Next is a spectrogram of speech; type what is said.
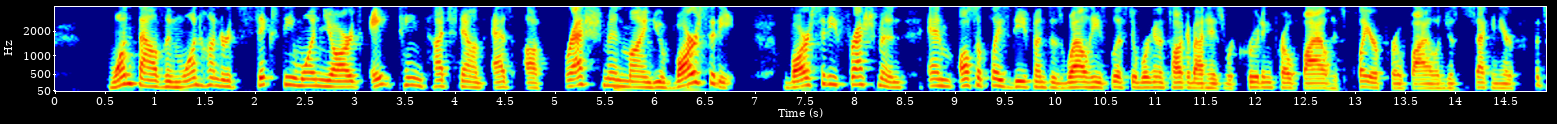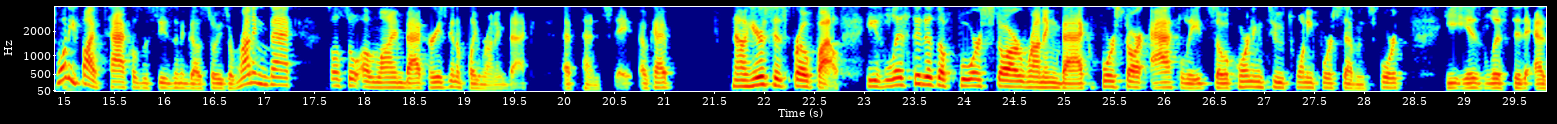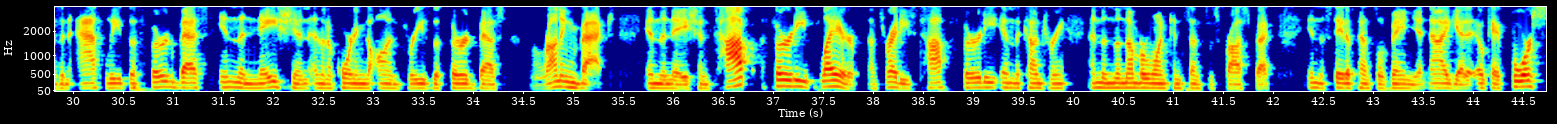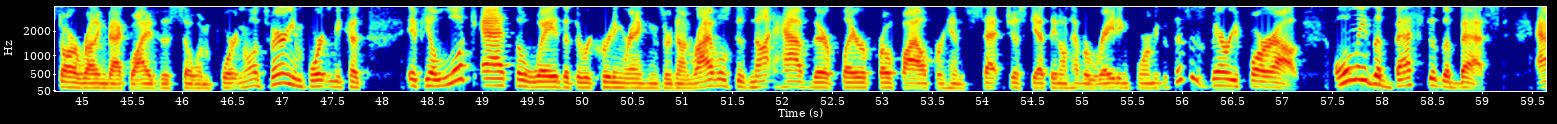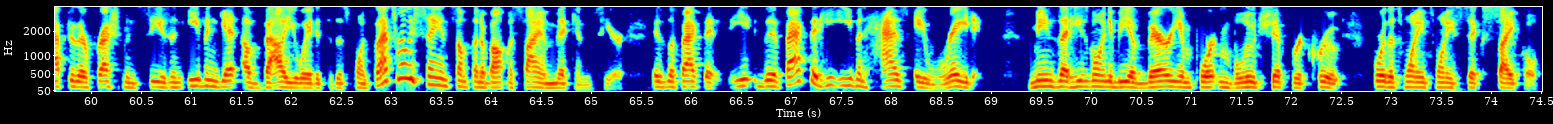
1,161 yards, 18 touchdowns as a freshman, mind you, varsity, varsity freshman, and also plays defense as well. He's listed. We're going to talk about his recruiting profile, his player profile in just a second here. But 25 tackles a season ago. So he's a running back. He's also a linebacker. He's going to play running back at Penn State. Okay. Now, here's his profile. He's listed as a four star running back, four star athlete. So, according to 24 7 Sports, he is listed as an athlete, the third best in the nation. And then, according to On Threes, the third best running back in the nation. Top 30 player. That's right. He's top 30 in the country. And then the number one consensus prospect in the state of Pennsylvania. Now, I get it. Okay. Four star running back. Why is this so important? Well, it's very important because if you look at the way that the recruiting rankings are done, Rivals does not have their player profile for him set just yet. They don't have a rating for him because this is very far out. Only the best of the best after their freshman season even get evaluated to this point. So that's really saying something about Messiah Mickens here is the fact that he, the fact that he even has a rating means that he's going to be a very important blue chip recruit for the 2026 cycle.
